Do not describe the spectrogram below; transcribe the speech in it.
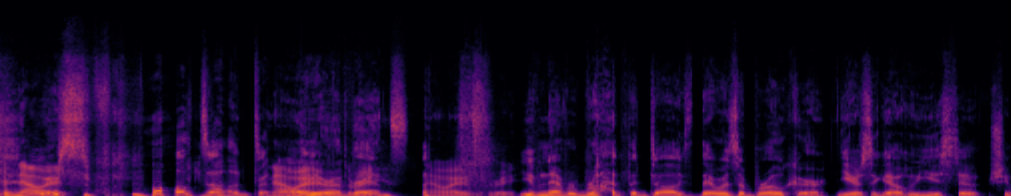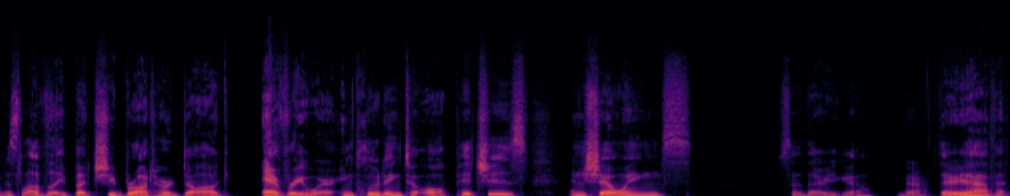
but now I You're a have, small dog to now all I your three. events. Now I have three. You've never brought the dogs. There was a broker years ago who used to, she was lovely, but she brought her dog everywhere, including to all pitches and showings. So there you go. No. There you have it.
